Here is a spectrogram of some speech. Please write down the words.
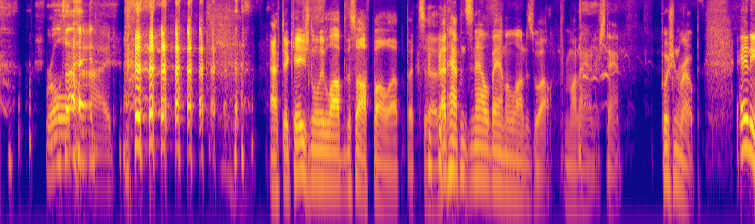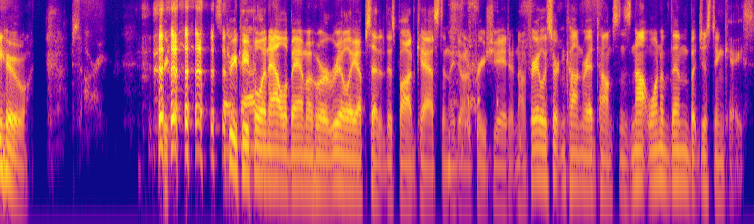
Roll Tide. tide. Have to occasionally lob the softball up, but uh, that happens in Alabama a lot as well, from what I understand. Pushing rope. Anywho, I'm sorry. Sorry, three people in Alabama who are really upset at this podcast and they don't appreciate it. And I'm fairly certain Conrad Thompson's not one of them, but just in case.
